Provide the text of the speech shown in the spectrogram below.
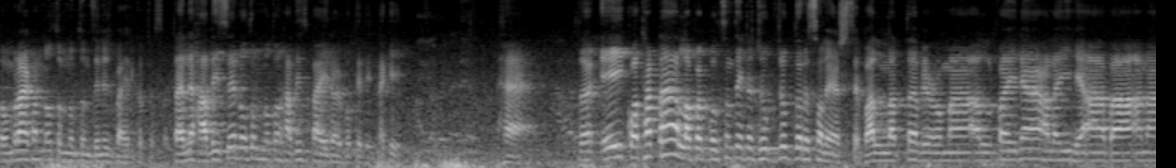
তোমরা এখন নতুন নতুন জিনিস বাহির করতেছো। তাহলে হাদিসে নতুন নতুন হাদিস বাহির হয় প্রতিদিন নাকি? হ্যাঁ। তো এই কথাটা আল্লাপাক বলছেন যে এটা যুগ যুগ ধরে চলে আসছে। বাল্লাত্তা আনা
